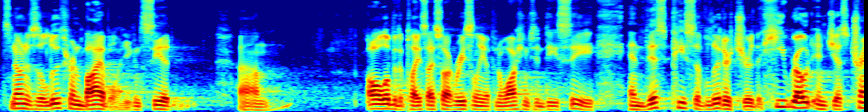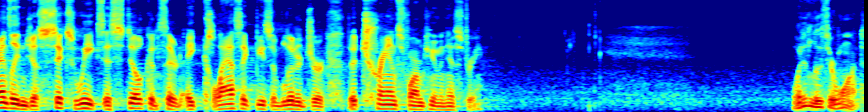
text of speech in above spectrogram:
It's known as the Lutheran Bible. You can see it um, all over the place. I saw it recently up in Washington, D.C. And this piece of literature that he wrote and just translated in just six weeks is still considered a classic piece of literature that transformed human history. What did Luther want?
